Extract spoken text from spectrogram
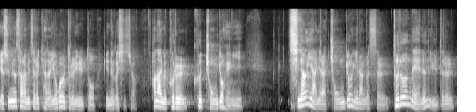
예수 믿는 사람이 저렇게 하나 욕을 들을 일도 있는 것이죠. 하나님은 그를 그 종교 행위, 신앙이 아니라 종교 행위라는 것을 드러내는 일들을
